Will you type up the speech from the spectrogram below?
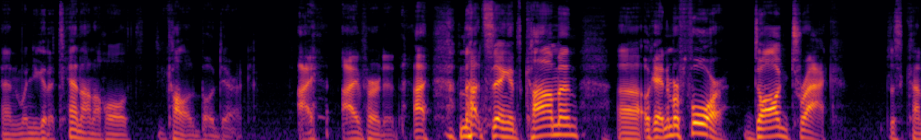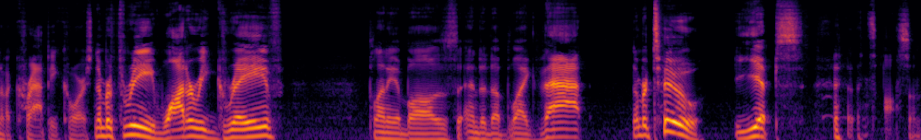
And when you get a 10 on a hole, you call it a Bo Derek. I, I've heard it. I, am not saying it's common. Uh, okay, number four, dog track. Just kind of a crappy course. Number three, watery grave. Plenty of balls ended up like that. Number two, yips. That's awesome.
